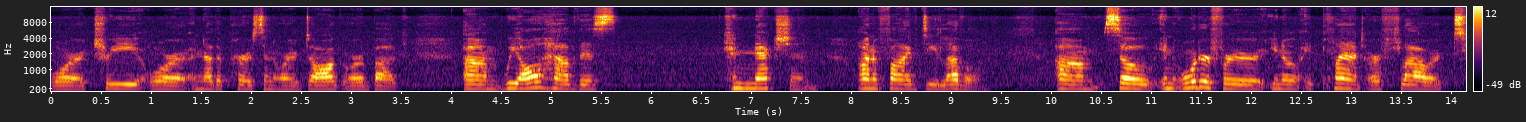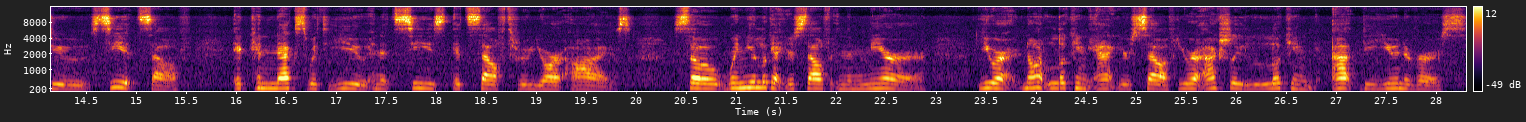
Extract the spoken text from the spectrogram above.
or a tree or another person or a dog or a bug. Um, we all have this connection on a 5D level. Um, so in order for you know a plant or a flower to see itself, it connects with you and it sees itself through your eyes. So when you look at yourself in the mirror, you are not looking at yourself, you are actually looking at the universe,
